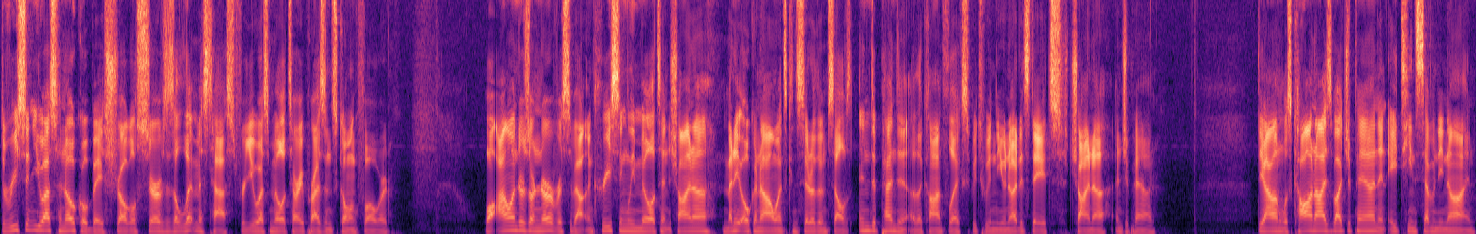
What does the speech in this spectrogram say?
The recent U.S. Henoko base struggle serves as a litmus test for U.S. military presence going forward. While islanders are nervous about increasingly militant China, many Okinawans consider themselves independent of the conflicts between the United States, China, and Japan. The island was colonized by Japan in 1879,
